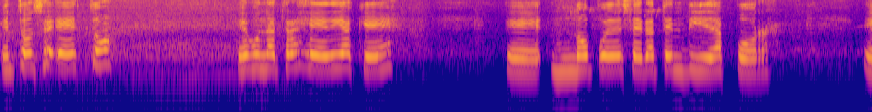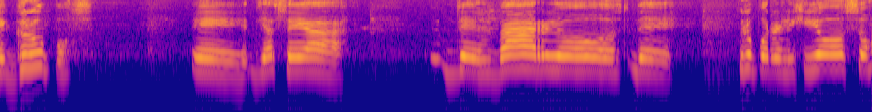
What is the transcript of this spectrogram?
Entonces esto es una tragedia que eh, no puede ser atendida por grupos, ya sea del barrio, de grupos religiosos,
